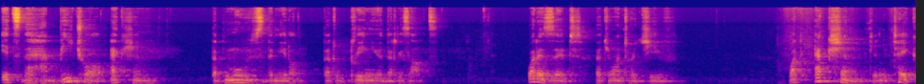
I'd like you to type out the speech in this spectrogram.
It's the habitual action that moves the needle, that will bring you the results. What is it that you want to achieve? What action can you take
